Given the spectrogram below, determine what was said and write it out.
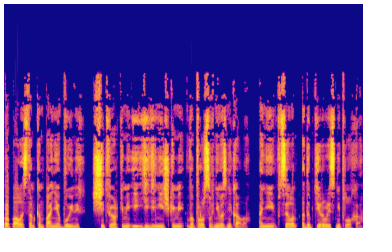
Попалась там компания буйных. С четверками и единичками вопросов не возникало. Они в целом адаптировались неплохо.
